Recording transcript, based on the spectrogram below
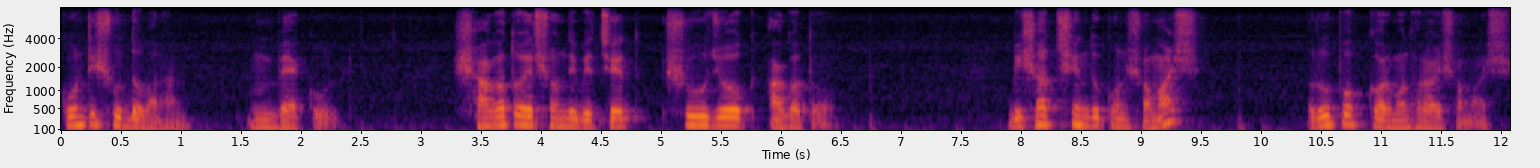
কোনটি শুদ্ধ বানান? ব্যাকুল। স্বাগত এর সন্ধি বিচ্ছেদ, সুযোগ আগত। বিষাদ সিন্ধু কোন সমাস? রূপক কর্মধারয় সমাস।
